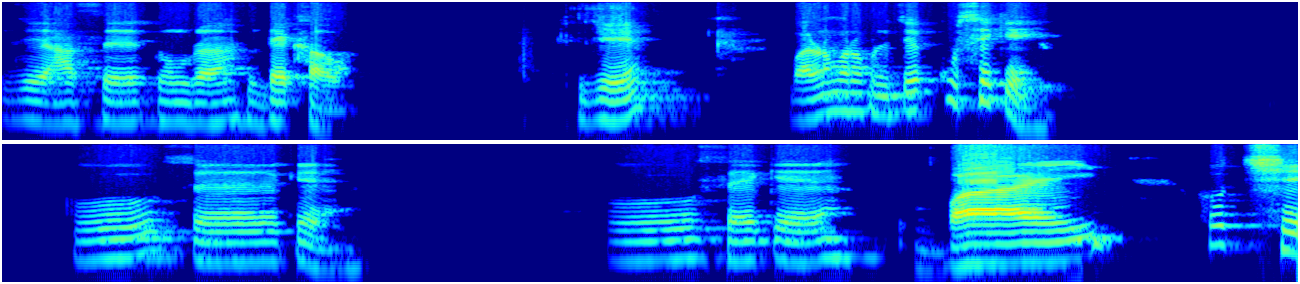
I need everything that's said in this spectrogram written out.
যে আছে, তোমরা দেখাও যে বারো নম্বর নিচে কুসেকে। Cosec A cosec A by হচ্ছে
